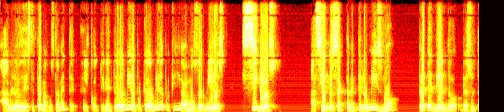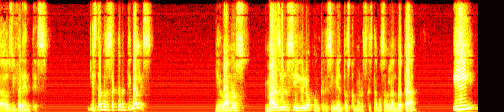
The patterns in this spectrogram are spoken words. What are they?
hablo de este tema justamente, el continente dormido. ¿Por qué dormido? Porque llevamos dormidos siglos haciendo exactamente lo mismo, pretendiendo resultados diferentes. Y estamos exactamente iguales. Llevamos más de un siglo con crecimientos como los que estamos hablando acá y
